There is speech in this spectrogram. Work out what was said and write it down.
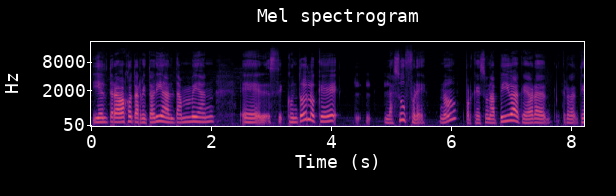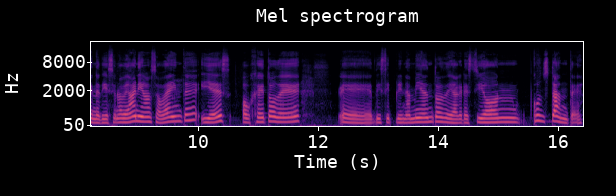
y el trabajo territorial también, eh, con todo lo que la sufre, ¿no? Porque es una piba que ahora creo tiene 19 años o 20 y es objeto de disciplinamiento, de agresión constante.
